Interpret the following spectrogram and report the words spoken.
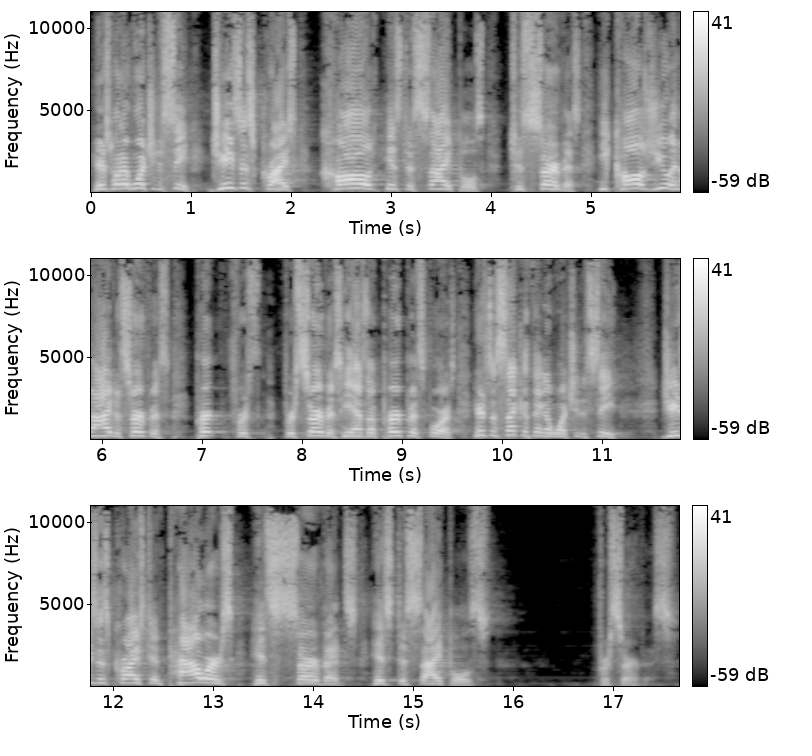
Here's what I want you to see. Jesus Christ called his disciples to service. He calls you and I to service, per, for, for service. He has a purpose for us. Here's the second thing I want you to see. Jesus Christ empowers his servants, his disciples, for service.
